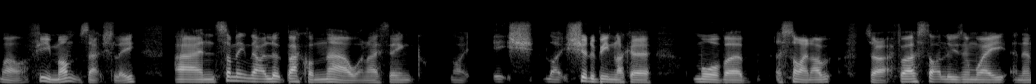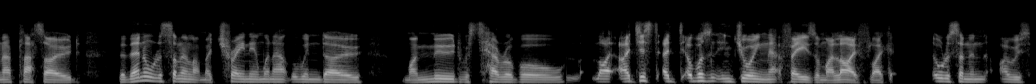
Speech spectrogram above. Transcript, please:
well, a few months actually, and something that I look back on now and I think like it sh- like should have been like a more of a, a sign. I so I first started losing weight and then I plateaued, but then all of a sudden like my training went out the window. My mood was terrible. Like I just I, I wasn't enjoying that phase of my life. Like all of a sudden I was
